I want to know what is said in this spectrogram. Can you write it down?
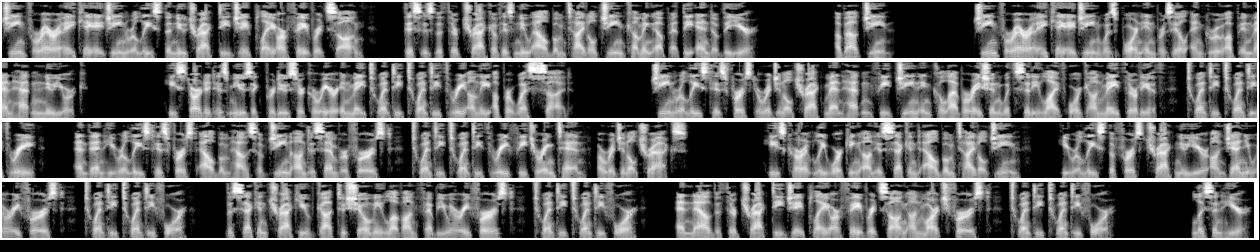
Jean Ferreira aka Jean released the new track DJ Play Our Favorite Song, this is the third track of his new album titled Jean coming up at the end of the year. About Jean Jean Ferreira aka Jean was born in Brazil and grew up in Manhattan, New York. He started his music producer career in May 2023 on the Upper West Side. Jean released his first original track Manhattan Feat Jean in collaboration with City Life Org on May 30, 2023, and then he released his first album House of Jean on December 1, 2023 featuring 10 original tracks. He's currently working on his second album titled Jean, he released the first track New Year on January 1, 2024, the second track You've Got to Show Me Love on February 1, 2024, and now the third track DJ play our favorite song on March 1, 2024. Listen here.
